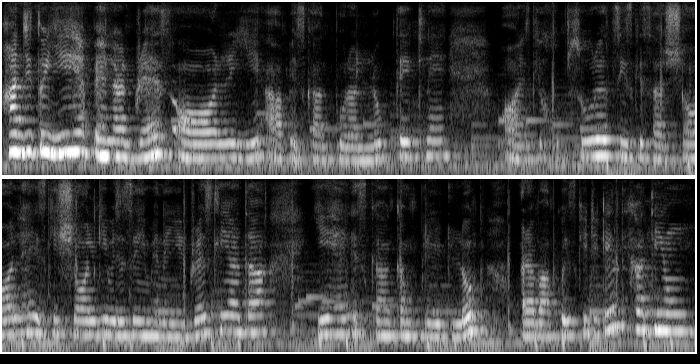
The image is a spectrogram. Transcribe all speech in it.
हाँ जी तो ये है पहला ड्रेस और ये आप इसका पूरा लुक देख लें। और इसकी खूबसूरत सी इसके साथ शॉल है। इसकी शॉल की वजह से ही मैंने ये ड्रेस लिया था। ये है इसका कंप्लीट लुक और अब आपको इसकी डिटेल दिखाती हूँ।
